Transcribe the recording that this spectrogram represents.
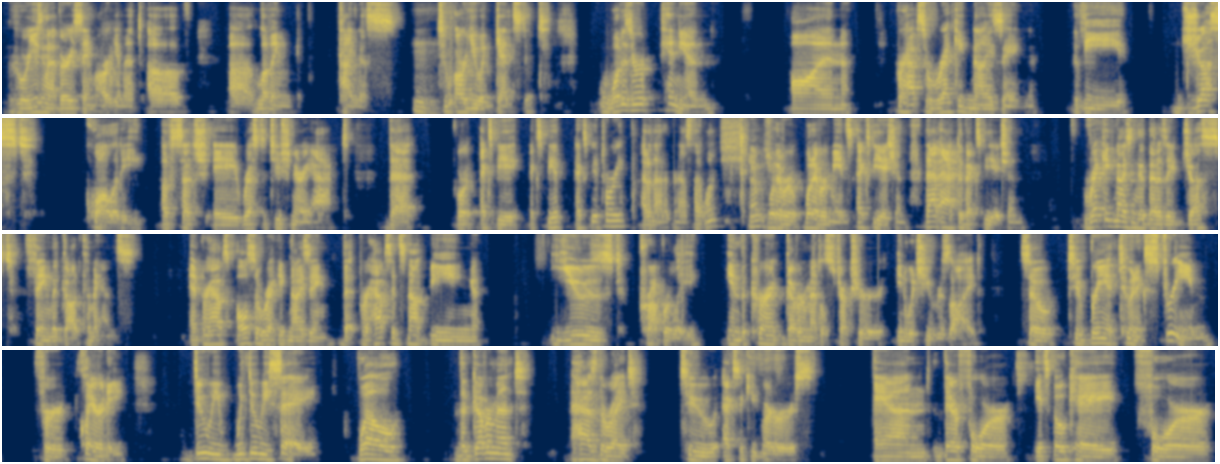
who are using that very same argument of uh, loving kindness Mhm. to argue against it. What is your opinion on perhaps recognizing the just quality of such a restitutionary act that or expiate expiate expiatory? I don't know how to pronounce that one. Whatever whatever it means. Expiation. That act of expiation. Recognizing that that is a just thing that god commands and perhaps also recognizing that perhaps it's not being used properly in the current governmental structure in which you reside. So to bring it to an extreme for clarity do we, we do we say well the government has the right to execute murderers and therefore it's okay for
